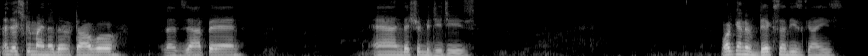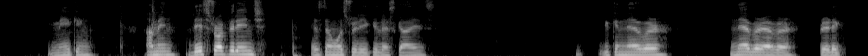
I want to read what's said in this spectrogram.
That's actually my another tower. Let's zap it. And there should be GG's. What kind of decks are these guys making? I mean, this trophy range is the most ridiculous, guys. You can never never ever predict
